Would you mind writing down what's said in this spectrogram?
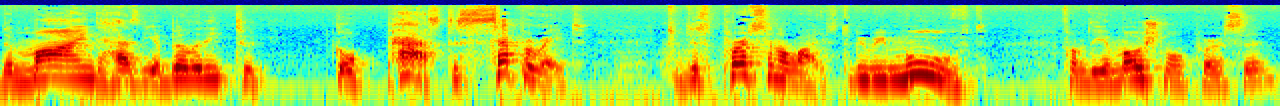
The mind has the ability to go past, to separate, to dispersonalize, to be removed from the emotional person,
